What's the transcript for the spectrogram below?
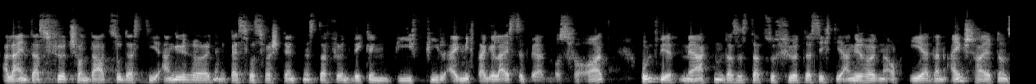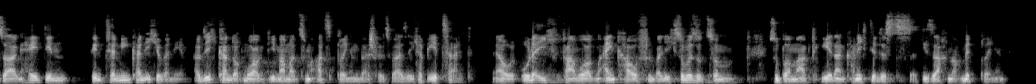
Allein das führt schon dazu, dass die Angehörigen ein besseres Verständnis dafür entwickeln, wie viel eigentlich da geleistet werden muss vor Ort. Und wir merken, dass es dazu führt, dass sich die Angehörigen auch eher dann einschalten und sagen, hey, den, den Termin kann ich übernehmen. Also ich kann doch morgen die Mama zum Arzt bringen beispielsweise. Ich habe eh Zeit. Ja, oder ich fahre morgen einkaufen, weil ich sowieso zum Supermarkt gehe, dann kann ich dir das, die Sachen auch mitbringen.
